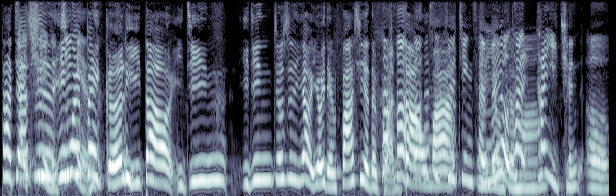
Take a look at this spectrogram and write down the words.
大家是因为被隔离到已经已经就是要有一点发泄的管道吗？最近才没有他，他以前呃。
